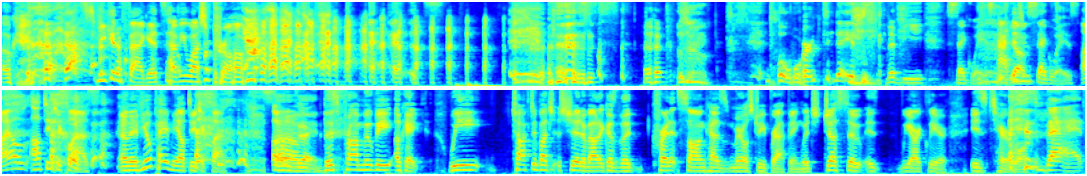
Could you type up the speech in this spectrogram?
okay. Speaking of faggots, have you watched prom? The work today is just gonna be segues. How to Yeah. do segues. I'll I'll teach a class. And if you'll pay me, I'll teach a class. So Um, good. This prom movie, okay, we talked a bunch of shit about it because the credit song has Meryl Streep rapping, which just so is, we are clear is terrible. It's bad.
